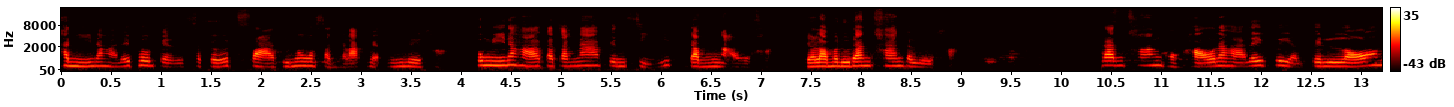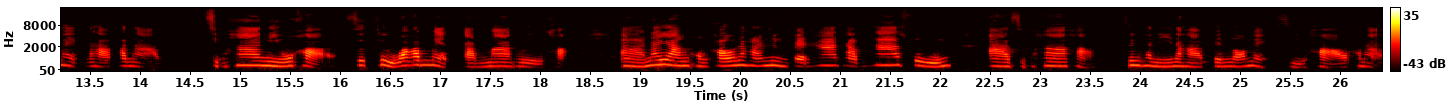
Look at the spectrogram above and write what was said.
คันนี้นะคะ ได้เพิ่มเป็นสเกิร์ตฟาติโนสัญลักษณ์แบบนี้เลยค่ะ ตรงนี้นะคะ กระจังหน้าเป็นสีดำเงาค่ะ เดี๋ยวเรามาดูด้านข้างกันเลยค่ะ ด้านข้างของเขานะคะ ได้เปลี่ยนเป็นล้อแม็กนะคะ ขนาด 15 นิ้วค่ะถือว่าแมทกันมากเลยค่ะอ่าหน้ายางของเขานะคะ 185ทับ50 R15 ค่ะ ซึ่งคันนี้นะคะเป็นล้อแม็กสีขาวขนาด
